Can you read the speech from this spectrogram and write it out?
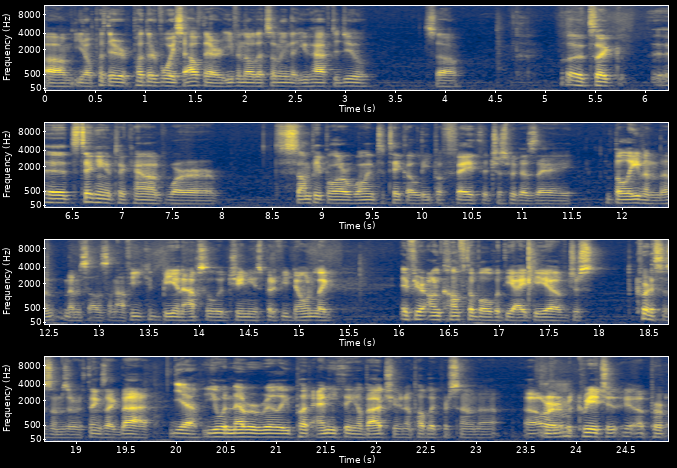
um, you know put their put their voice out there, even though that's something that you have to do. So Well, it's like it's taking into account where some people are willing to take a leap of faith just because they believe in them, themselves enough. You could be an absolute genius, but if you don't like, if you're uncomfortable with the idea of just criticisms or things like that, yeah, you would never really put anything about you in a public persona uh, or Mhm. create a per-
